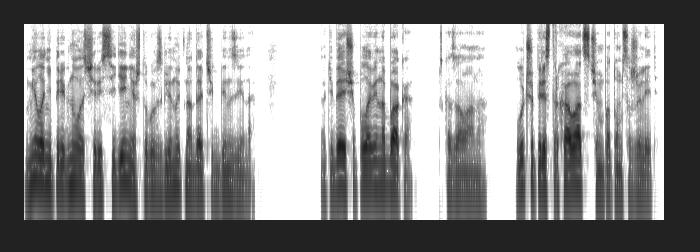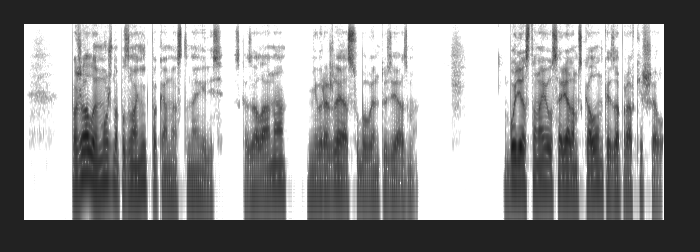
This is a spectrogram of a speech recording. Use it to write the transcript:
Мелани перегнулась через сиденье, чтобы взглянуть на датчик бензина. «У тебя еще половина бака», — сказала она. «Лучше перестраховаться, чем потом сожалеть». «Пожалуй, можно позвонить, пока мы остановились», — сказала она, не выражая особого энтузиазма. Боди остановился рядом с колонкой заправки Shell.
